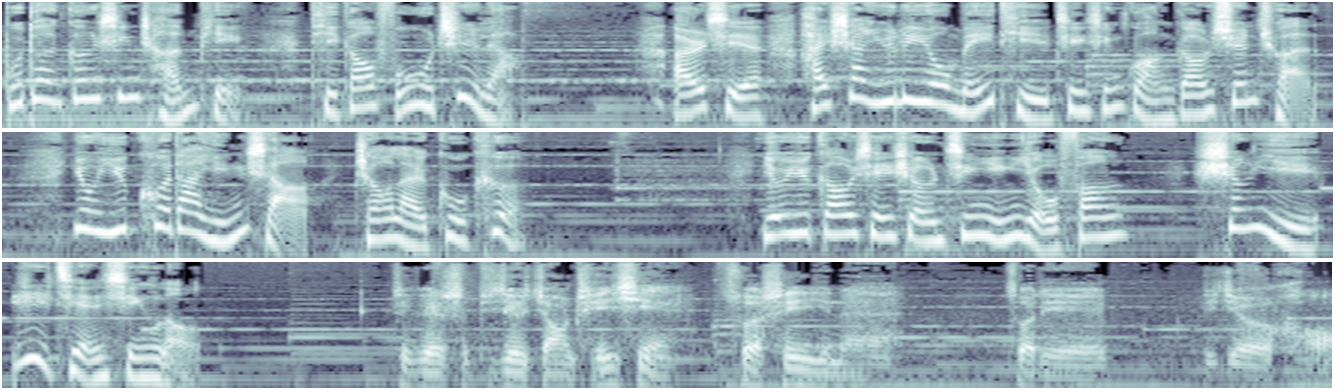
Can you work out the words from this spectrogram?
不断更新产品，提高服务质量，而且还善于利用媒体进行广告宣传，用于扩大影响、招来顾客。由于高先生经营有方，生意日渐兴隆。这个是比较讲诚信，做生意呢做的比较好，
